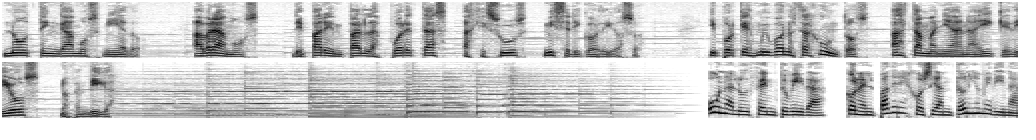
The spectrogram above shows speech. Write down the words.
No tengamos miedo. Abramos de par en par las puertas a Jesús misericordioso. Y porque es muy bueno estar juntos, hasta mañana y que Dios nos bendiga. Una luz en tu vida con el Padre José Antonio Medina.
